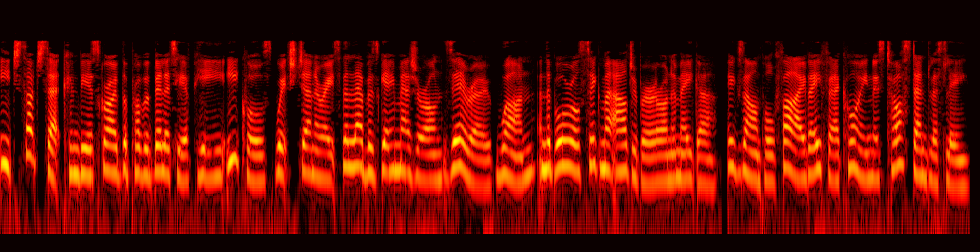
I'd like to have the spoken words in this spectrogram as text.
Each such set can be ascribed the probability of p equals, which generates the Lebesgue measure on 0, 1, and the Borel sigma algebra on omega. Example 5 A fair coin is tossed endlessly.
